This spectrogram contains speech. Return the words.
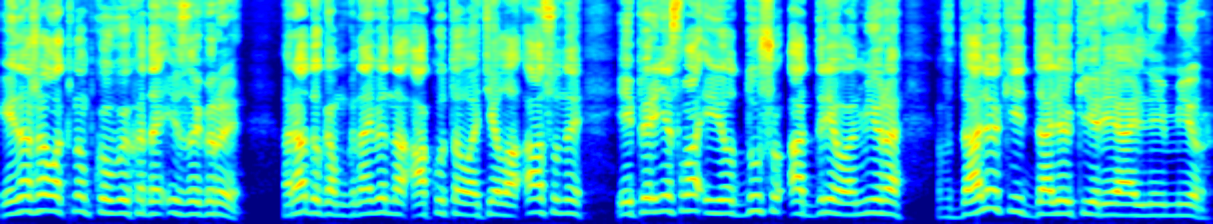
и нажала кнопку выхода из игры. Радуга мгновенно окутала тело Асуны и перенесла ее душу от Древа Мира в далекий-далекий реальный мир.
